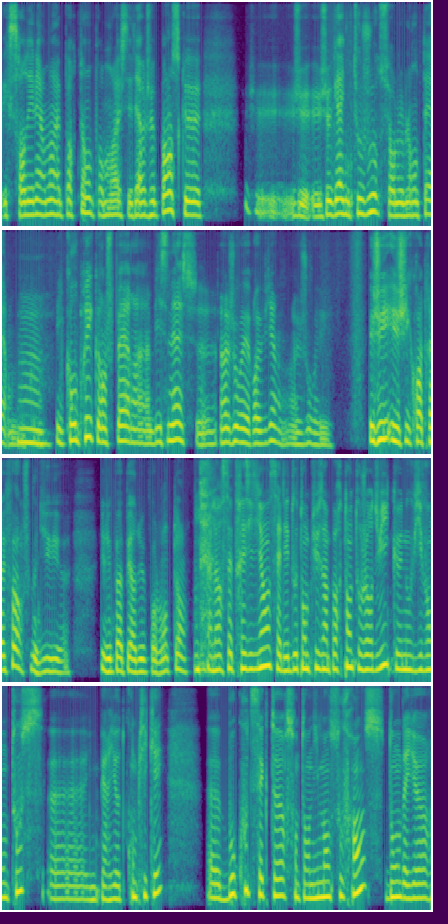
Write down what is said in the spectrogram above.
extraordinairement important pour moi. C'est-à-dire, je pense que je, je, gagne toujours sur le long terme, hmm. y compris quand je perds un business. Un jour il revient, un jour il, et j'y crois très fort. Je me dis, euh, il n'est pas perdu pour longtemps. Alors cette résilience, elle est d'autant plus importante aujourd'hui que nous vivons tous euh, une période compliquée. Euh, beaucoup de secteurs sont en immense souffrance, dont d'ailleurs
